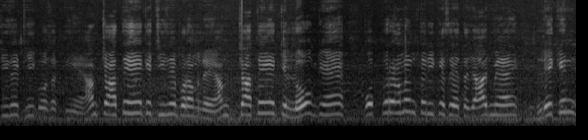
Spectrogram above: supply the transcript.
चीज़ें ठीक हो सकती हैं। हम चाहते हैं कि चीज़ें पुरमन रहें। हम चाहते हैं कि लोग जो हैं, वो पुरमन तरीके से एहतजाज में आएँ, लेकिन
